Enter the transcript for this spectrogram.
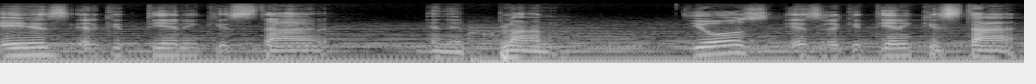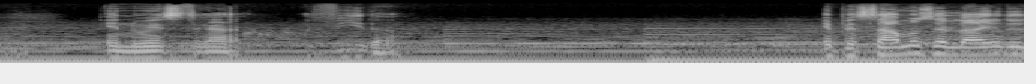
es el que tiene que estar en el plan. Dios es el que tiene que estar en nuestra vida. Empezamos el año de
